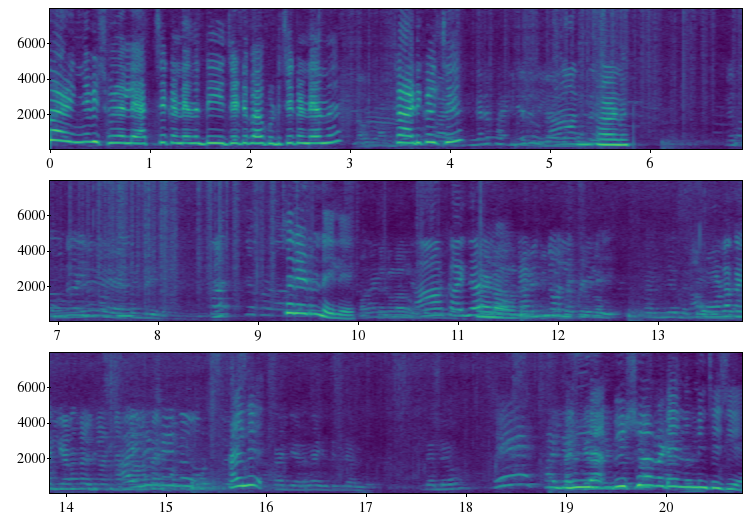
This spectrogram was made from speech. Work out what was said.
കഴിഞ്ഞ വിഷുവിനല്ലേ അച്ചക്കണ്ടേന്ന് ഡി ജെ ടി ബാ കുടിച്ചക്കണ്ടേന്ന് ചാടി കളിച്ച്? ആണ്. ചെറിയിട്ടുണ്ടായില്ലേ ആണോ? വിഷു എവിടെയൊന്നും ചേച്ചിയെ?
